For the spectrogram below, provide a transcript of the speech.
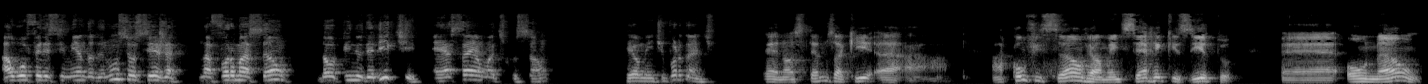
ao oferecimento da denúncia, ou seja, na formação da opinião delicti? Essa é uma discussão realmente importante. É, nós temos aqui a, a, a confissão realmente, se é requisito é, ou não,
